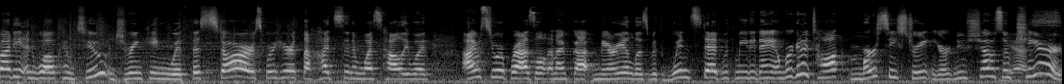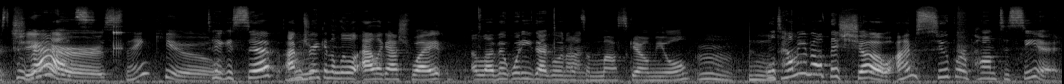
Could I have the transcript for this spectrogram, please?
everybody, and welcome to Drinking with the Stars. We're here at the Hudson in West Hollywood. I'm Stuart Brazel, and I've got Mary Elizabeth Winstead with me today, and we're going to talk Mercy Street, your new show. So Yes. cheers! Congrats! Cheers! Thank you. Take a sip. I'm mm-hmm. drinking a little Allagash White. I love it. What do you got going on? It's a Moscow Mule. Mm. Mm-hmm. Well, tell me about this show. I'm super pumped to see it.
